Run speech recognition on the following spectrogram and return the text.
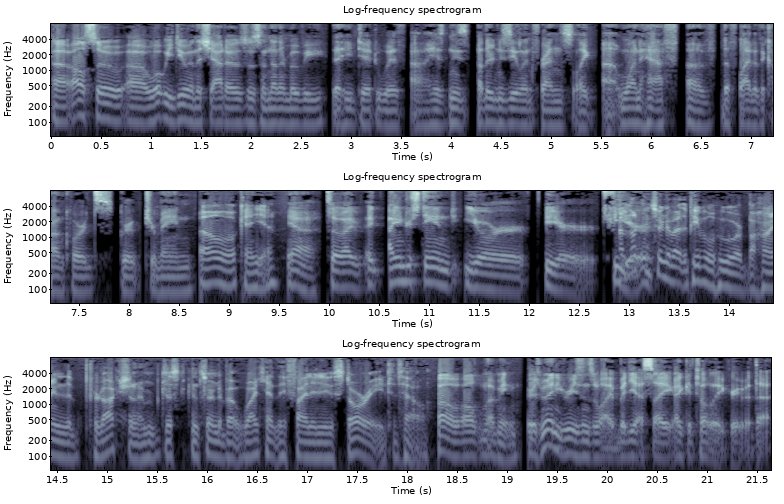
Uh, also, uh, what we do in the shadows was another movie that he did with uh, his New- other New Zealand friends, like uh, one half of the Flight of the Conchords group, Jermaine. Oh, okay, yeah, yeah. So I I understand your your fear. I'm not concerned about the people who are behind the production. I'm just concerned about why can't they find a new story to tell. Oh, well, I mean, there's many reasons why, but yes, I, I could totally agree with that.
